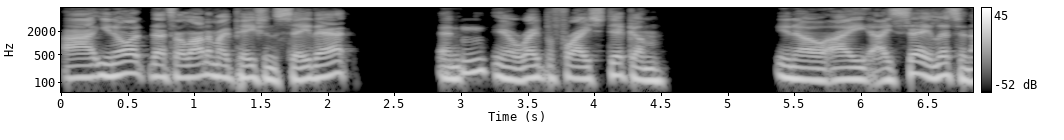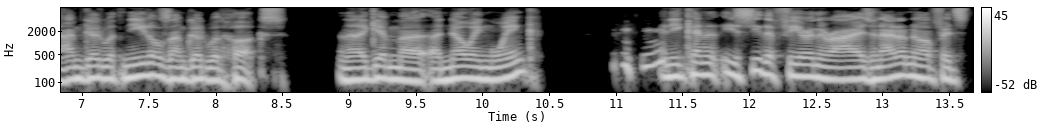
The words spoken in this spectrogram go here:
uh, you know what? That's a lot of my patients say that, and Mhm. you know, right before I stick them, you know, I I say, listen, I'm good with needles. I'm good with hooks, and then I give them a, a knowing wink, and you kind of you see the fear in their eyes, and I don't know if it's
